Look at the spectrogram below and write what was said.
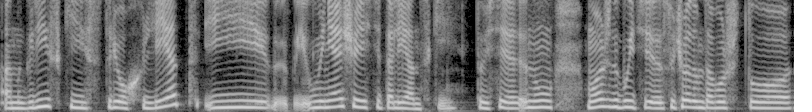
английский с трех лет, и у меня еще есть итальянский. То есть, э, ну, может быть, с учетом того, что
